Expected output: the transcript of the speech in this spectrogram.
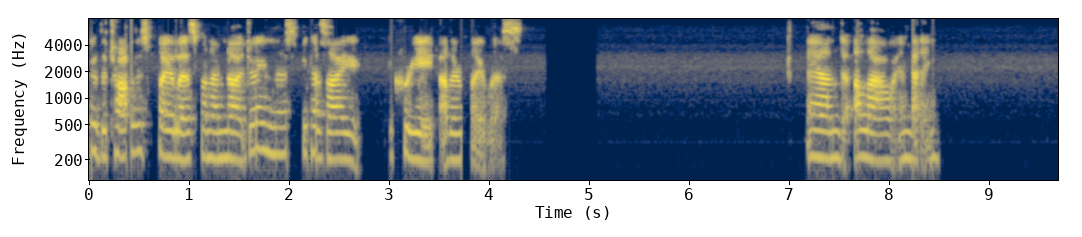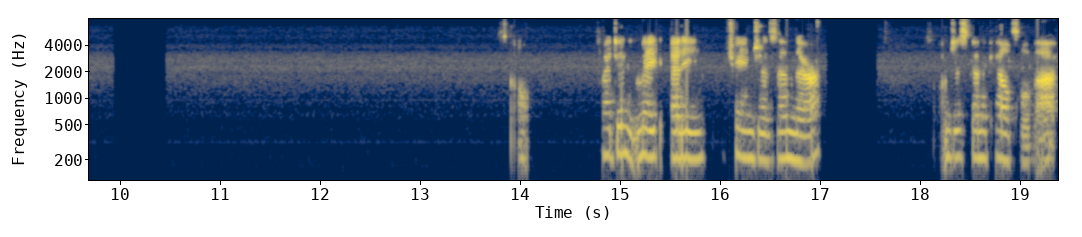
to the top of this playlist, but I'm not doing this because I create other playlists and allow embedding. So I didn't make any changes in there. So I'm just going to cancel that.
